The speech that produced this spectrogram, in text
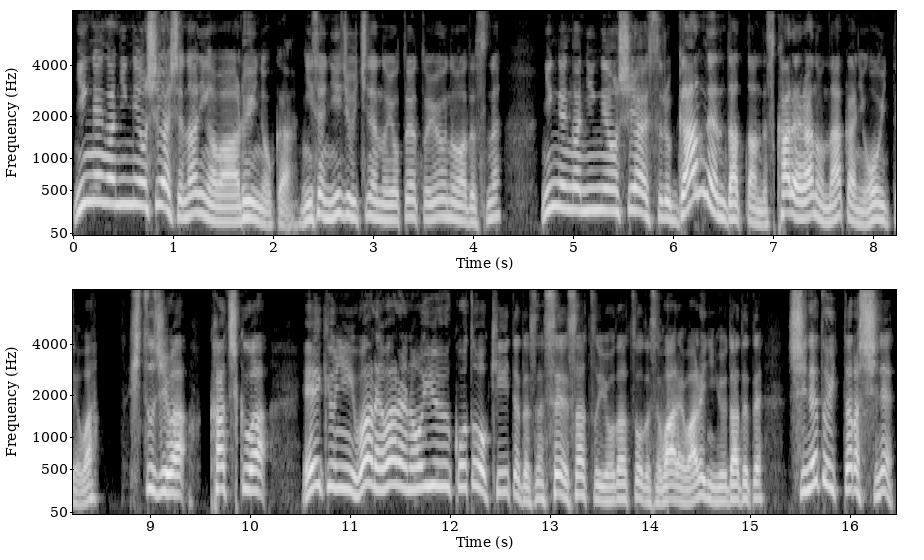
人間が人間を支配して何が悪いのか、2021年の予定というのはですね、人間が人間を支配する元年だったんです。彼らの中においては。羊は、家畜は、永久に我々の言うことを聞いてですね、生殺与奪をですね、我々に委ねて、死ねと言ったら死ね、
